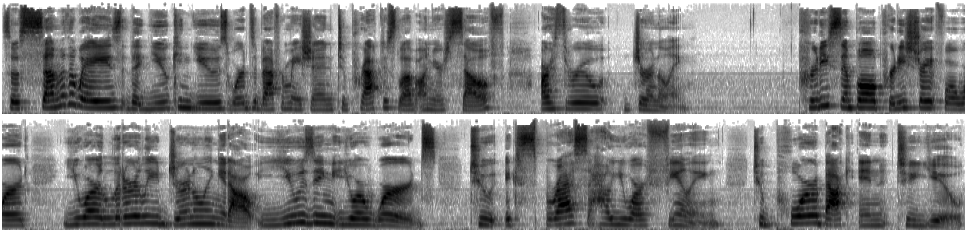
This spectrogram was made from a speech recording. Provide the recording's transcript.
So, some of the ways that you can use words of affirmation to practice love on yourself are through journaling. Pretty simple, pretty straightforward. You are literally journaling it out, using your words to express how you are feeling, to pour back into you.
